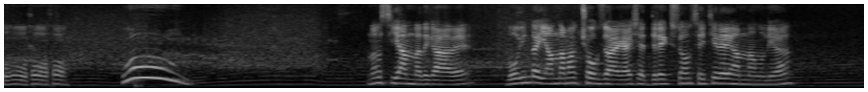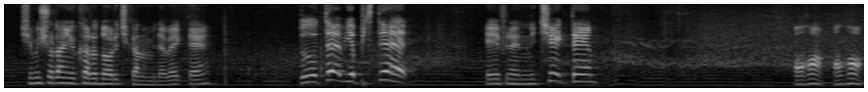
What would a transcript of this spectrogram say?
Oho oho. Woo! Nasıl yanladık abi? Bu oyunda yanlamak çok zor arkadaşlar. Direksiyon setiyle yanlanılıyor. Şimdi şuradan yukarı doğru çıkalım bir de bekle. Tuttum yapıştır. El frenini çektim. Aha aha.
